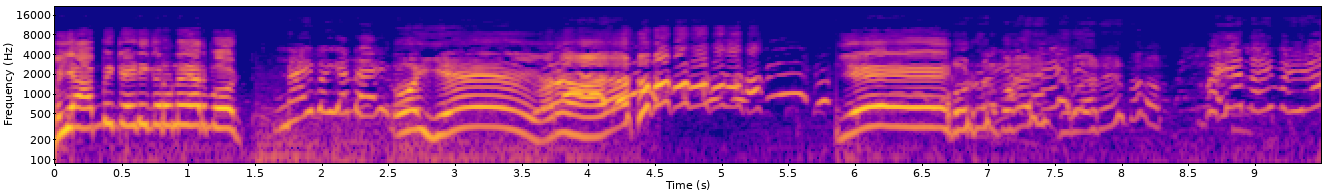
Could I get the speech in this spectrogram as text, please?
भैया आप भी टेढ़ी करो ना यार बोट नहीं भैया नहीं ओ ये अरे हाँ ये भैया नहीं भैया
